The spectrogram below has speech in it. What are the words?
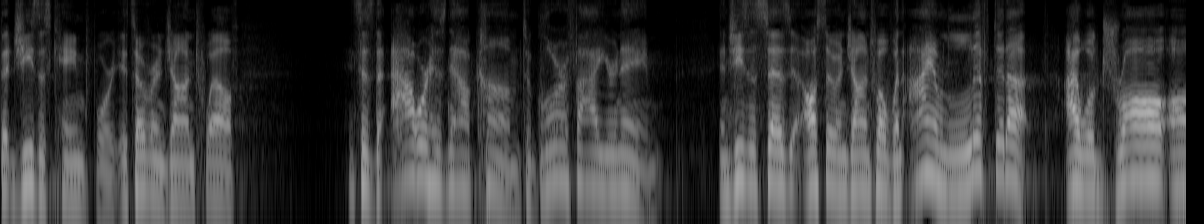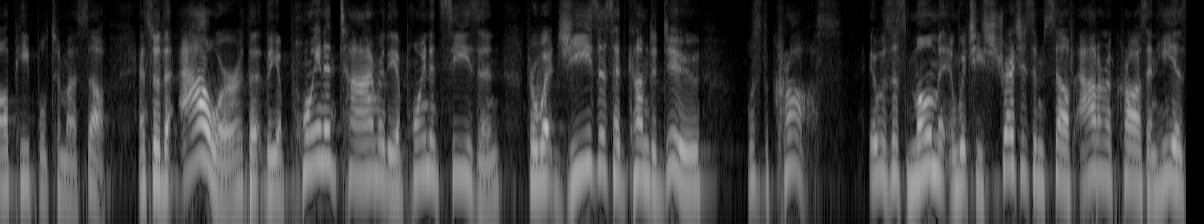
that Jesus came for. It's over in John 12. He says, The hour has now come to glorify your name. And Jesus says also in John 12, When I am lifted up, I will draw all people to myself. And so the hour, the, the appointed time or the appointed season for what Jesus had come to do was the cross. It was this moment in which he stretches himself out on a cross and he is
